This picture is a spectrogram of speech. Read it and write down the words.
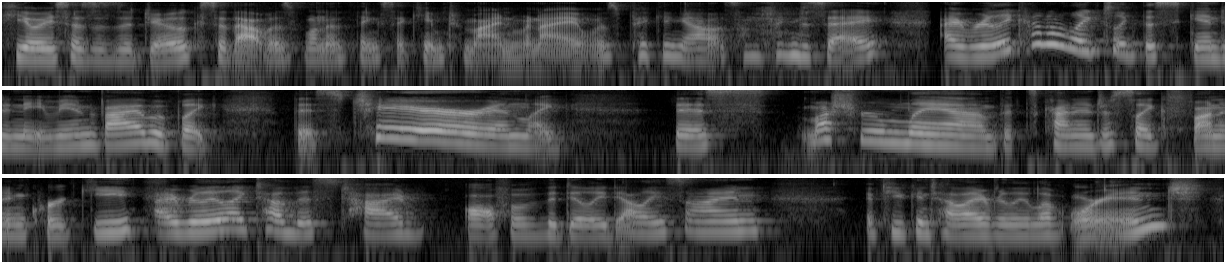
he always says as a joke. So that was one of the things that came to mind when I was picking out something to say. I really kind of liked like the Scandinavian vibe of like this chair and like this mushroom lamp. It's kind of just like fun and quirky. I really liked how this tied off of the dilly dally sign. If you can tell, I really love orange.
